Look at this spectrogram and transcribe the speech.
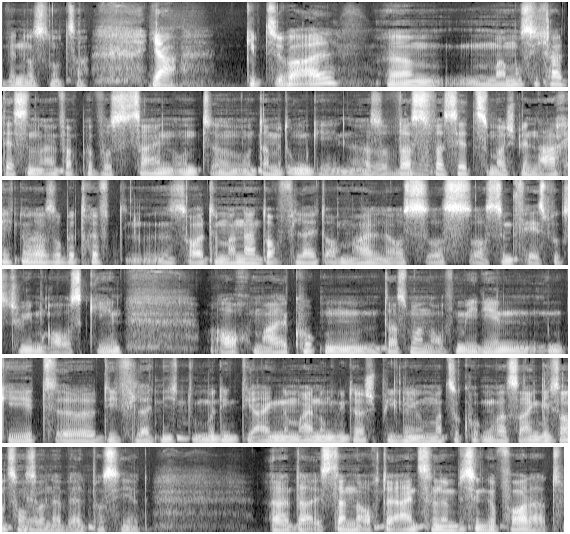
äh, Windows-Nutzer. Ja, gibt's überall. Ähm, man muss sich halt dessen einfach bewusst sein und, äh, und damit umgehen. Also was, was jetzt zum Beispiel Nachrichten oder so betrifft, sollte man dann doch vielleicht auch mal aus, aus, aus dem Facebook-Stream rausgehen auch mal gucken, dass man auf Medien geht, äh, die vielleicht nicht unbedingt die eigene Meinung widerspiegeln, um mal zu gucken, was eigentlich sonst noch ja. so in der Welt passiert. Äh, da ist dann auch der Einzelne ein bisschen gefordert.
